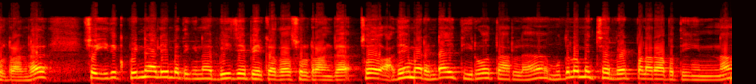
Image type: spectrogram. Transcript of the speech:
சொல்றாங்க. ஸோ இதுக்கு பின்னாலேயும் பார்த்தீங்கன்னா பிஜேபி இருக்கிறதா சொல்றாங்க. ஸோ அதே மாதிரி ரெண்டாயிரத்தி இருபத்தாறில் முதலமைச்சர் வேட்பாளராக பார்த்தீங்கன்னா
